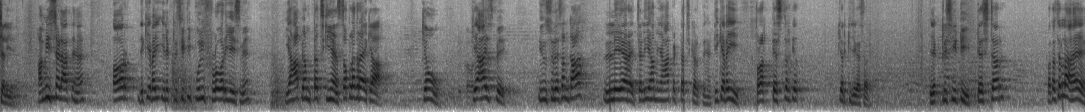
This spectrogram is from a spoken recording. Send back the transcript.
चलिए, हम इस साइड आते हैं। और देखिए भाई इलेक्ट्रिसिटी पूरी फ्लो हो रही है इसमें। यहाँ पे हम टच किए हैं। शौक लग रहा है क्या? क्यों? क्या है इस पर इंसुलेशन का लेयर है। चलिए, हम यहाँ पे टच करते हैं, ठीक है भाई? थोड़ा टेस्टर के केयर कीजिएगा, सर। इलेक्ट्रिसिटी टेस्टर, पता चल रहा है?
